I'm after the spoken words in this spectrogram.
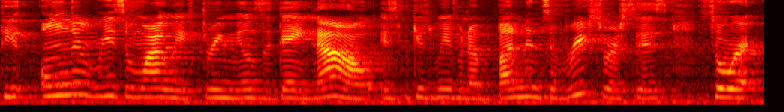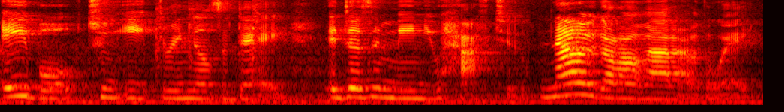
The only reason why we have three meals a day now is because we have an abundance of resources so we're able to eat three meals a day. It doesn't mean you have to. Now we got all that out of the way,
